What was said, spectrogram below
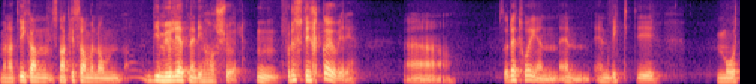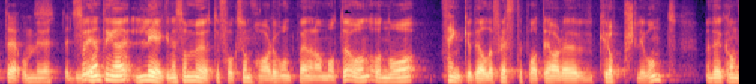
Men at vi kan snakke sammen om de mulighetene de har sjøl. Mm. For det styrker jo vi de. Eh, Så det tror jeg er en, en, en viktig måte å møte de Så én ting er legene som møter folk som har det vondt på en eller annen måte. Og, og nå tenker jo de aller fleste på at de har det kroppslig vondt. Men det kan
